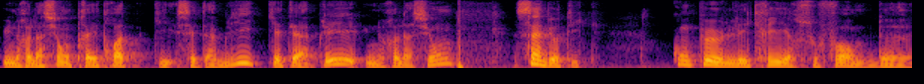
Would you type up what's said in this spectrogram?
une relation très étroite qui s'établit, qui était appelée une relation symbiotique, qu'on peut l'écrire sous forme de,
